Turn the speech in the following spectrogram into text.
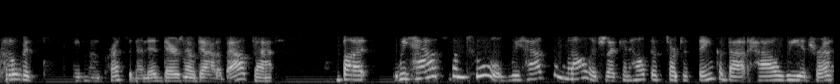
COVID is unprecedented, there's no doubt about that. But we have some tools, we have some knowledge that can help us start to think about how we address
